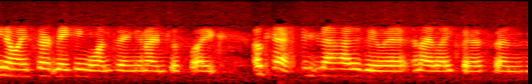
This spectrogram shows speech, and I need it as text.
you know, I start making one thing, and I'm just like, okay, I figured out how to do it, and I like this, and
